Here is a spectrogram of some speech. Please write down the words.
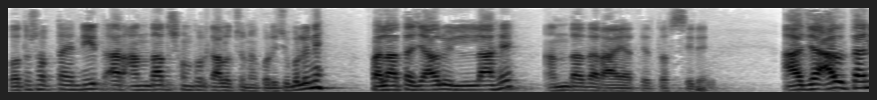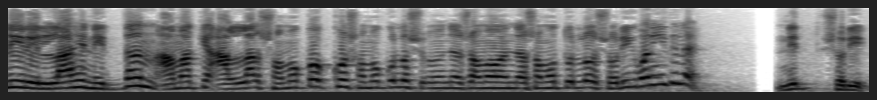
গত সপ্তাহে নিদ আর আন্দাদ সম্পর্কে আলোচনা করেছি। বলিনি আমাকে আল্লাহর সমকক্ষ, সমকুল্য সমতুল্য শরিক বানিয়ে দিলে। নিদ শরিক,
